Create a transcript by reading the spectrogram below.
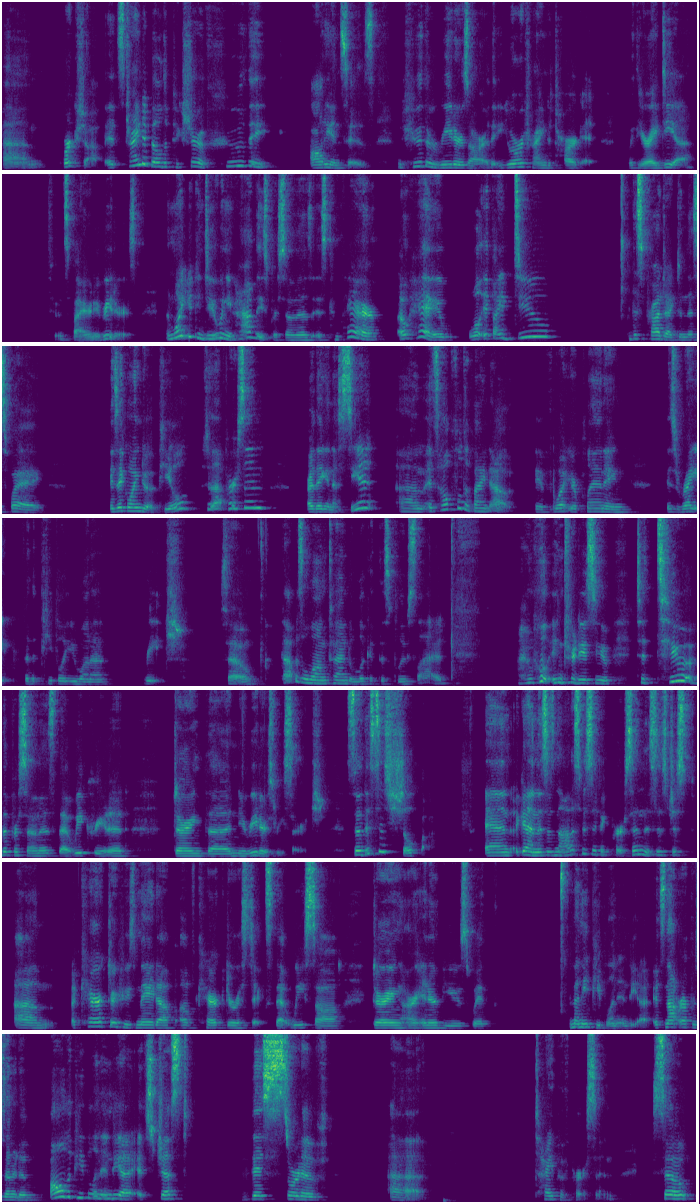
um, workshop. It's trying to build a picture of who the audience is and who the readers are that you're trying to target with your idea to inspire new readers. And what you can do when you have these personas is compare, oh, hey, well, if I do this project in this way, is it going to appeal to that person? Are they going to see it? Um, it's helpful to find out if what you're planning is right for the people you want to reach. So that was a long time to look at this blue slide. I will introduce you to two of the personas that we created during the new readers research. So this is Shilpa. And again, this is not a specific person. This is just um, a character who's made up of characteristics that we saw during our interviews with many people in India. It's not representative of all the people in India. It's just this sort of uh, type of person. So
